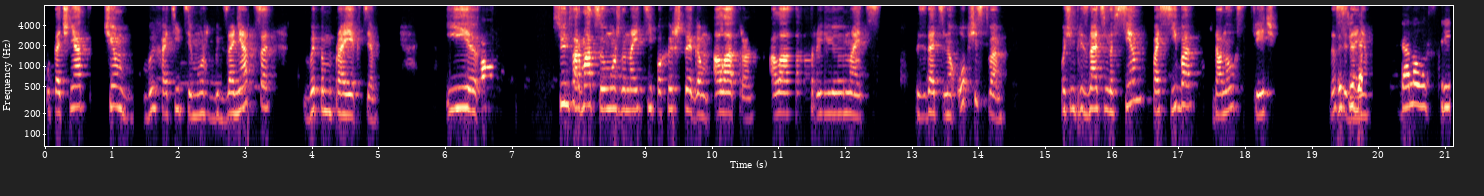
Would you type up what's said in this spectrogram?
уточнят, чем вы хотите, может быть, заняться – в этом проекте. И всю информацию можно найти по хэштегам АЛЛАТРА, АЛЛАТРА Unites, Созидательное общество. Очень признательна всем. Спасибо. До новых встреч. До, До свидания. свидания. До новых встреч.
